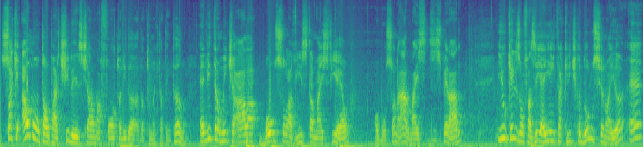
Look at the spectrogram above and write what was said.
Só que ao montar o partido, e eles tiraram uma foto ali da, da turma que tá tentando, é literalmente a ala bolsolavista mais fiel ao Bolsonaro, mais desesperada. E o que eles vão fazer, e aí entra a crítica do Luciano Ayan, é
